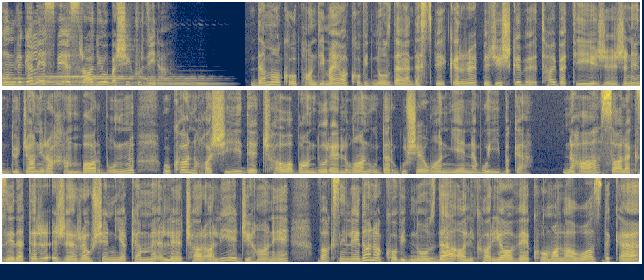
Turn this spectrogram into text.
هون لگل اس بی اس رادیو بشی کردینه دما کو پاندیمیا کووید 19 دست بکر پزیشک به تایبتی جنین دو جانی را خمبار بون و کار نخوشی ده چاوا باندور لوان و درگوش وان یه نبوی بکه. نها سالک زیدتر جه روشن یکم لچار آلی جیهانه. واکسین لیدانا کووید 19 آلیکاریا و کوما لاواز دکه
